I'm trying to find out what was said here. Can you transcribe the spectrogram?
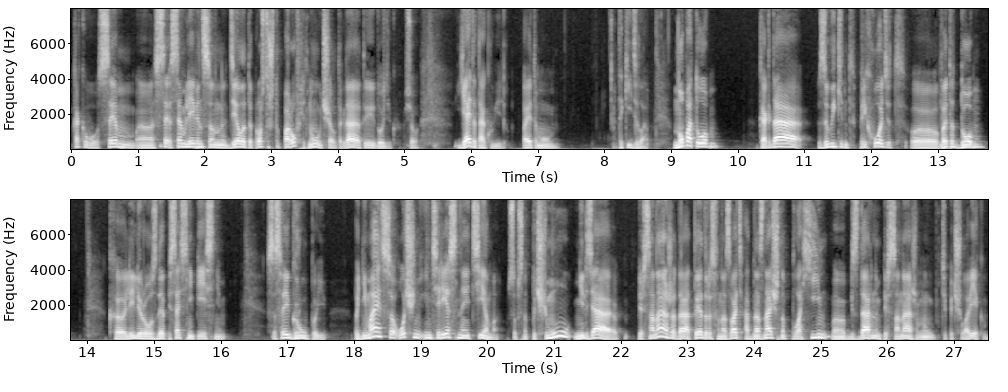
как его, Сэм, э, Сэ- Сэм Левинсон делал это просто, чтобы порофлить, ну, чел, тогда ты додик, все. Я это так увидел, поэтому такие дела. Но потом, когда The Weeknd приходит э, в этот дом к Лили Роуз Депп писать с ней песни со своей группой, поднимается очень интересная тема. Собственно, почему нельзя персонажа, да, Тедроса назвать однозначно плохим, э, бездарным персонажем, ну, типа человеком?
